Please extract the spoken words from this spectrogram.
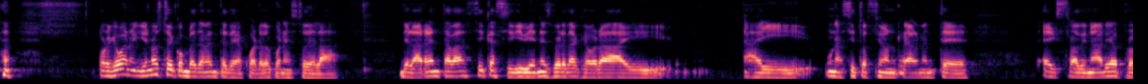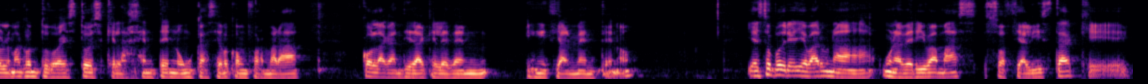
Porque bueno, yo no estoy completamente de acuerdo con esto de la, de la renta básica, si bien es verdad que ahora hay hay una situación realmente extraordinaria. El problema con todo esto es que la gente nunca se conformará con la cantidad que le den inicialmente, ¿no? Y esto podría llevar una, una deriva más socialista que,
